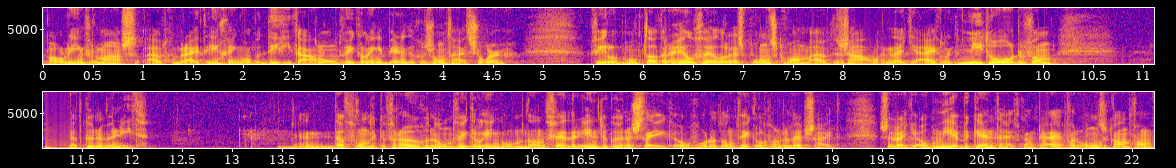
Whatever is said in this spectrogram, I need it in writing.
Paulien Vermaas uitgebreid inging op de digitale ontwikkelingen binnen de gezondheidszorg, viel op op dat er heel veel respons kwam uit de zaal. En dat je eigenlijk niet hoorde van, dat kunnen we niet. En dat vond ik een verheugende ontwikkeling om dan verder in te kunnen steken voor het ontwikkelen van de website. Zodat je ook meer bekendheid kan krijgen van onze kant van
